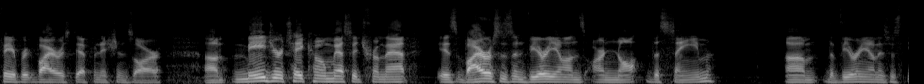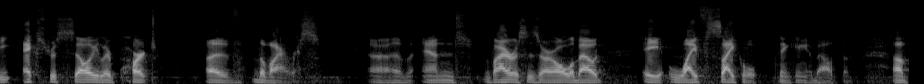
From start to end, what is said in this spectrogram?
favorite virus definitions are. Um, major take-home message from that is viruses and virions are not the same. Um, the virion is just the extracellular part of the virus. Um, and viruses are all about a life cycle thinking about them. Um,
